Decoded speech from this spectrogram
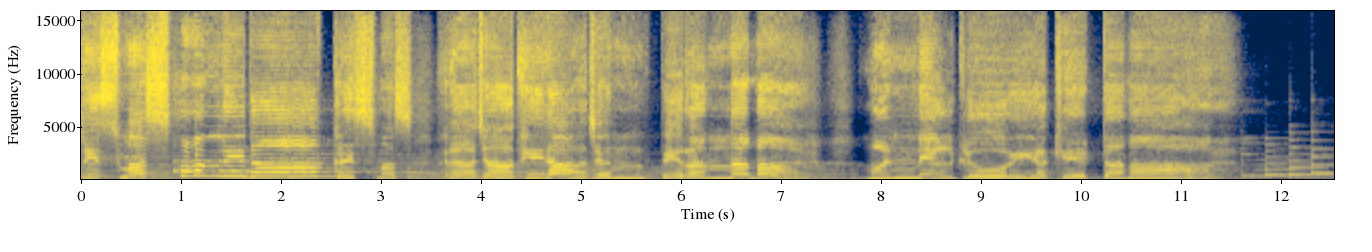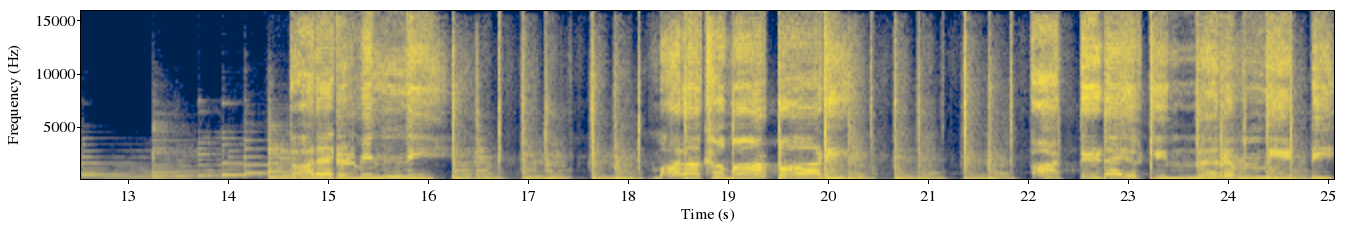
ക്രിസ്മസ് വന്നിതാ. ക്രിസ്മസ് രാജാധിരാജൻ പിറന്ന നാൾ. മണ്ണിൽ ഗ്ലോറിയ കേട്ട നാൾ. താരകൾ മിന്നി. മാലാഖമാർ പാടി. പാട്ടിടയ കിന്നരം മീട്ടി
